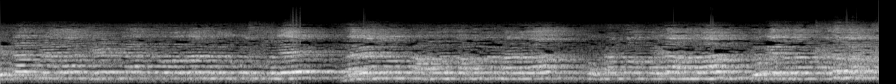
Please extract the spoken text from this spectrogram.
एकाच वेळेला खेळ नगर पोस्टमध्ये नव्याण्णव कामं चालू करणारा कोकणातला पहिला आमदार योगेंद्र कदम आहे.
